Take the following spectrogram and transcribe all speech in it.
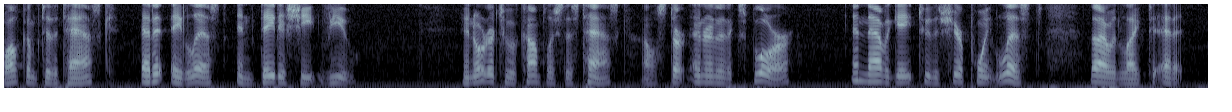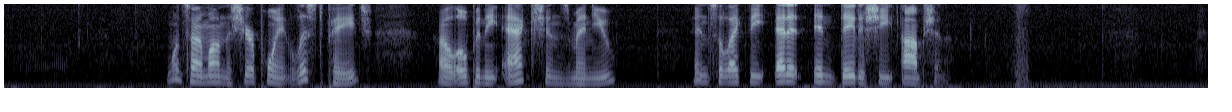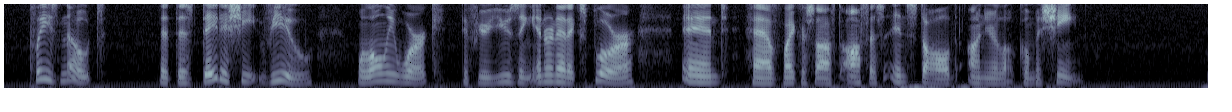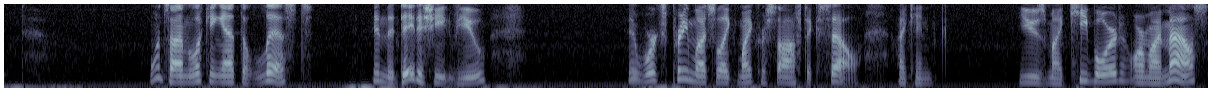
Welcome to the task Edit a list in Datasheet View. In order to accomplish this task, I will start Internet Explorer and navigate to the SharePoint list that I would like to edit. Once I'm on the SharePoint list page, I'll open the Actions menu and select the Edit in Datasheet option. Please note that this datasheet view will only work if you're using Internet Explorer and have Microsoft Office installed on your local machine. Once I'm looking at the list in the datasheet view, it works pretty much like Microsoft Excel. I can use my keyboard or my mouse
